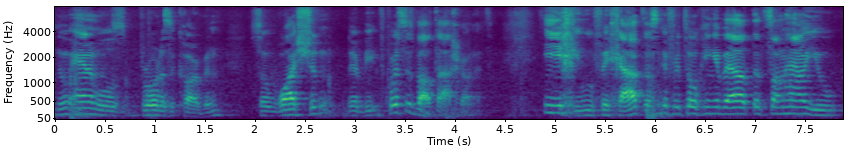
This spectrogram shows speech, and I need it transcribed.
new animal is brought as a carbon. So why shouldn't there be? Of course, there's baltach on it. If we're talking about that somehow you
